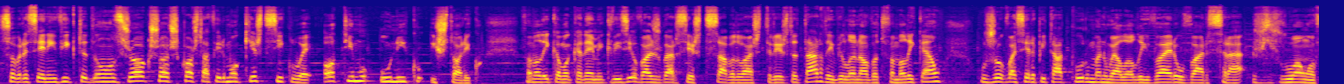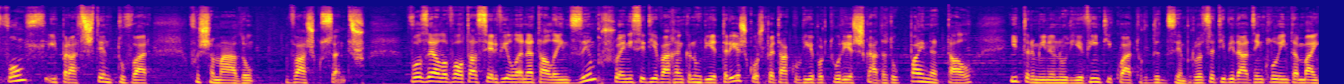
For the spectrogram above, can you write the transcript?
Sobre a ser invicta de 11 jogos, Jorge Costa afirmou que este ciclo é ótimo, único histórico. Famalicão Académico Viseu vai jogar-se este sábado às 3 da tarde em Vila Nova de Famalicão. O jogo vai ser apitado por Manuel Oliveira, o VAR será João Afonso e para assistente do VAR foi chamado Vasco Santos. Vozela volta a ser Vila Natal em dezembro. A iniciativa arranca no dia 3 com o espetáculo de abertura e a chegada do Pai Natal e termina no dia 24 de dezembro. As atividades incluem também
